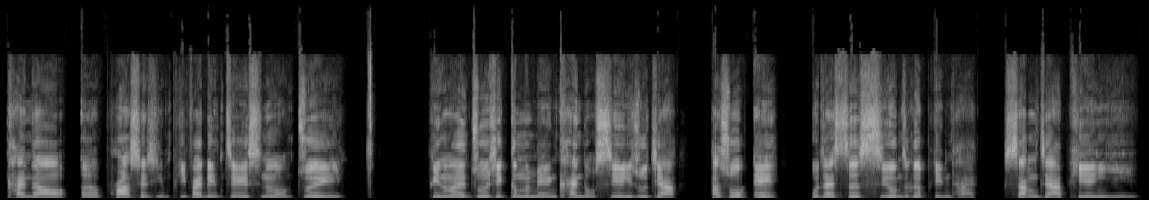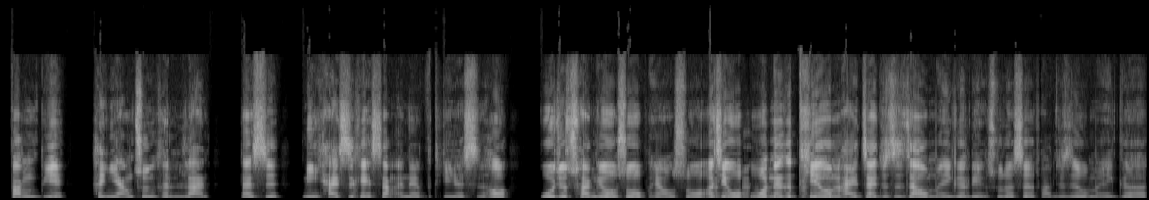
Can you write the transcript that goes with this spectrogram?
看到呃 processing p 5点 js 那种最 平常在做一些根本没人看懂实验艺术家，他说：“哎、我在使使用这个平台，上架便宜、方便，很阳春、很烂，但是你还是可以上 NFT 的时候，我就传给我说我朋友说，而且我 我那个贴文还在，就是在我们一个脸书的社团，就是我们一个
